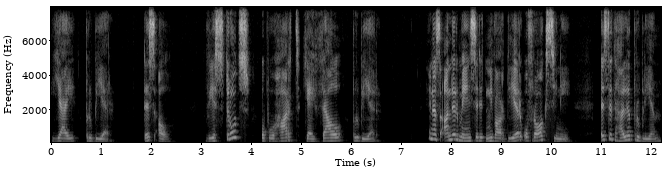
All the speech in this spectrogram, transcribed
jy probeer. Dis al. Wees trots op hoe hard jy wel probeer. En as ander mense dit nie waardeer of raak sien nie, is dit hulle probleem.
